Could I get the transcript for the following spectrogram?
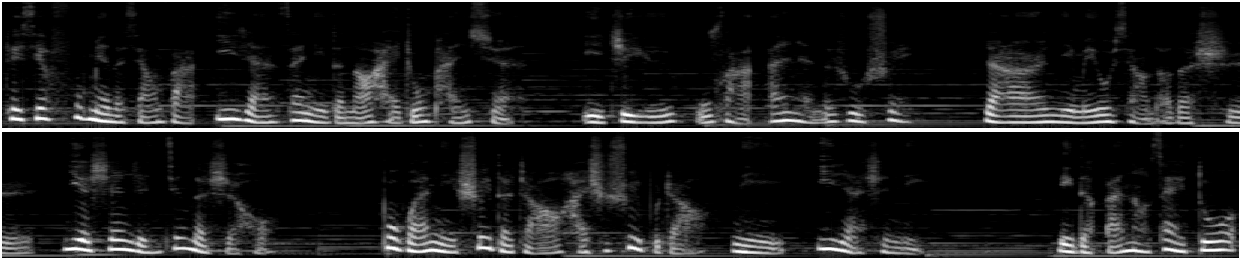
这些负面的想法依然在你的脑海中盘旋。以至于无法安然的入睡。然而，你没有想到的是，夜深人静的时候，不管你睡得着还是睡不着，你依然是你。你的烦恼再多，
